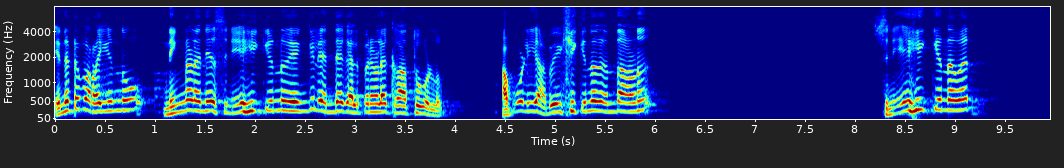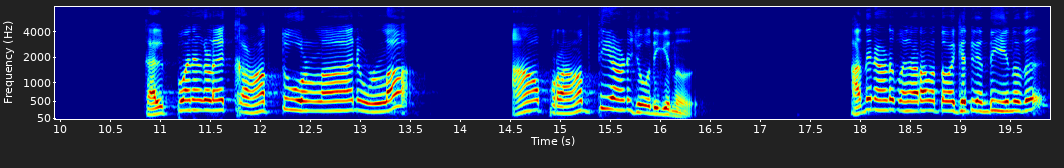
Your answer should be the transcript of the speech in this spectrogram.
എന്നിട്ട് പറയുന്നു നിങ്ങൾ എന്നെ സ്നേഹിക്കുന്നു എങ്കിൽ എന്റെ കൽപ്പനകളെ കാത്തുകൊള്ളും. അപ്പോൾ ഈ അപേക്ഷിക്കുന്നത് എന്താണ്? സ്നേഹിക്കുന്നവൻ കൽപ്പനകളെ കാത്തുകൊള്ളാനുള്ള ആ പ്രാപ്തിയാണ് ചോദിക്കുന്നത്. അതിനാണ് പതിനാറാമത്തെ വാക്യത്തിൽ എന്ത് ചെയ്യുന്നത്?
